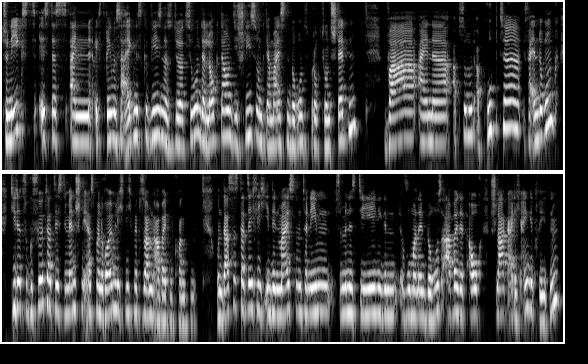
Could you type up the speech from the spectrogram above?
Zunächst ist das ein extremes Ereignis gewesen, die Situation, der Lockdown, die Schließung der meisten Berufsproduktionsstätten war eine absolut abrupte Veränderung, die dazu geführt hat, dass die Menschen erstmal räumlich nicht mehr zusammenarbeiten konnten. Und das ist tatsächlich in den meisten Unternehmen, zumindest diejenigen, wo man in Büros arbeitet, auch schlagartig eingetreten.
